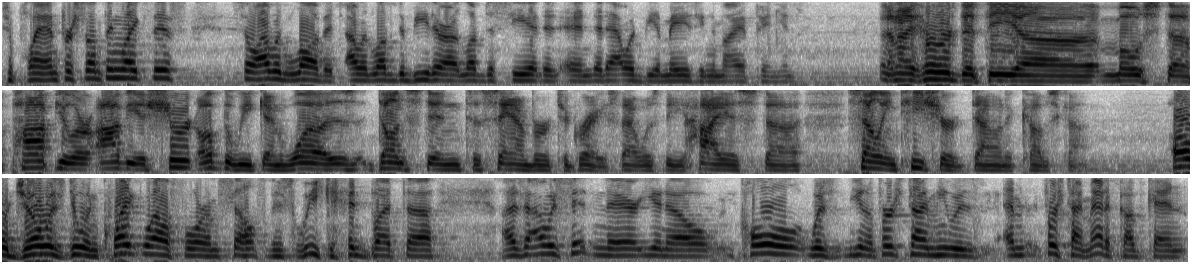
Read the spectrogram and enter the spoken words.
to plan for something like this. So I would love it. I would love to be there. I'd love to see it, and, and that would be amazing, in my opinion. And I heard that the uh, most uh, popular, obvious shirt of the weekend was Dunston to Sandberg to Grace. That was the highest uh, selling T-shirt down at CubsCon. Oh, Joe is doing quite well for himself this weekend. But uh, as I was sitting there, you know, Cole was, you know, first time he was, first time at a Cub Con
